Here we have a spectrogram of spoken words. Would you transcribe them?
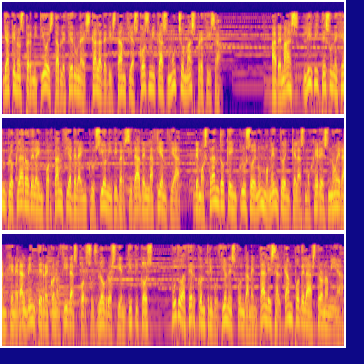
ya que nos permitió establecer una escala de distancias cósmicas mucho más precisa. Además, Leavitt es un ejemplo claro de la importancia de la inclusión y diversidad en la ciencia, demostrando que incluso en un momento en que las mujeres no eran generalmente reconocidas por sus logros científicos, pudo hacer contribuciones fundamentales al campo de la astronomía.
